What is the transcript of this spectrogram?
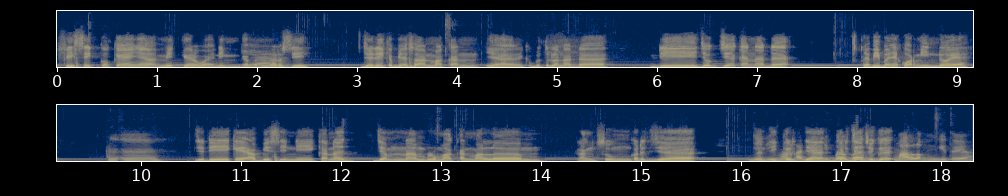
fisikku kayaknya mikir wah ini nggak Iya. bener sih. Jadi kebiasaan makan ya kebetulan ada di Jogja kan ada lebih banyak warmindo ya. Mm-mm. Jadi kayak abis ini karena jam 6 belum makan malam langsung kerja. jadi Nanti makannya kerja- kerja juga- malam gitu ya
